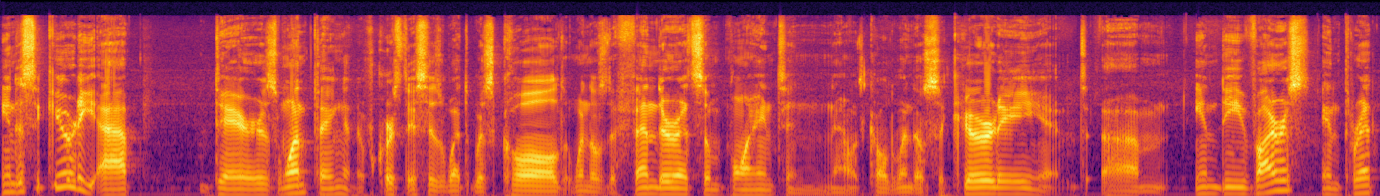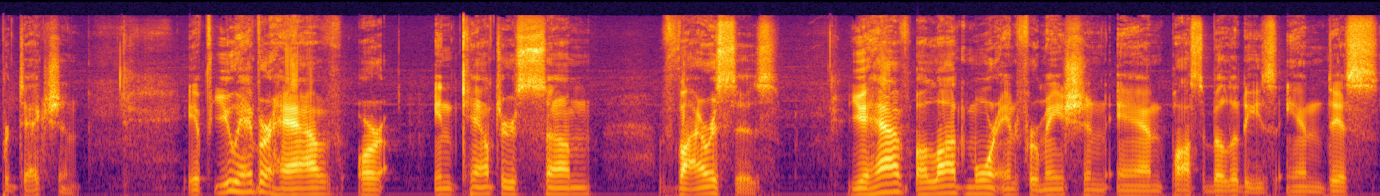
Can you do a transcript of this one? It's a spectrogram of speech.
In the security app, there's one thing, and of course this is what was called Windows Defender at some point, and now it's called Windows Security. And um, in the virus and threat protection, if you ever have or encounter some viruses, you have a lot more information and possibilities in this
